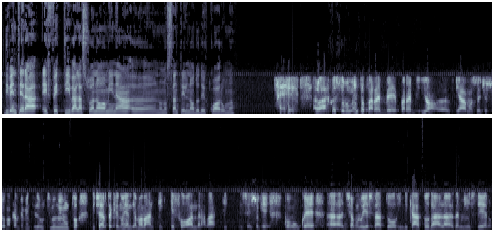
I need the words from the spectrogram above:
diventerà effettiva la sua nomina eh, nonostante il nodo del quorum? Allora, a questo momento parrebbe, di no, eh, vediamo se ci sono cambiamenti dell'ultimo minuto, di certo è che noi andiamo avanti e FOA andrà avanti nel senso che comunque eh, diciamo, lui è stato indicato dal, dal Ministero,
